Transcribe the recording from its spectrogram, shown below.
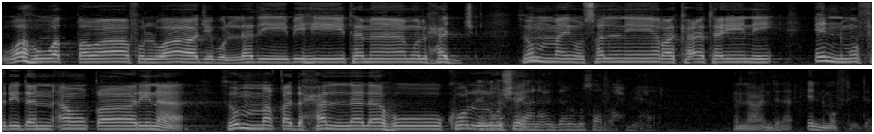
وهو الطواف الواجب الذي به تمام الحج. ثم يصلي ركعتين إن مفردا أو قارنا ثم قد حل له كل شيء. كان عندنا مصرح بها. إلا عندنا إن مفردا.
